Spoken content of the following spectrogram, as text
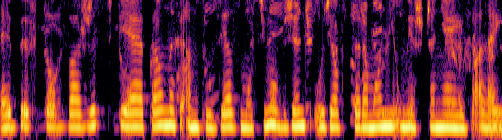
y, by w towarzystwie pełnych entuzjazmu Simo wziąć udział w ceremonii umieszczenia jej w alei.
